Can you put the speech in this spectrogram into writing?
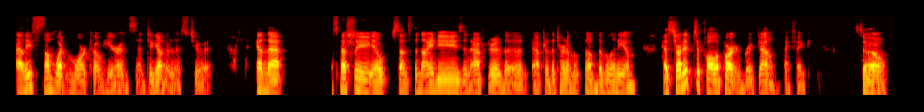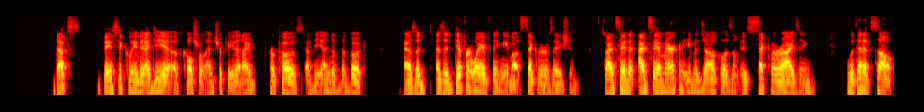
at least somewhat more coherence and togetherness to it, and that especially you know since the 90s and after the after the turn of, of the millennium has started to fall apart and break down. I think so. That's basically the idea of cultural entropy that I propose at the end of the book as a as a different way of thinking about secularization. So I'd say that I'd say American evangelicalism is secularizing within itself.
